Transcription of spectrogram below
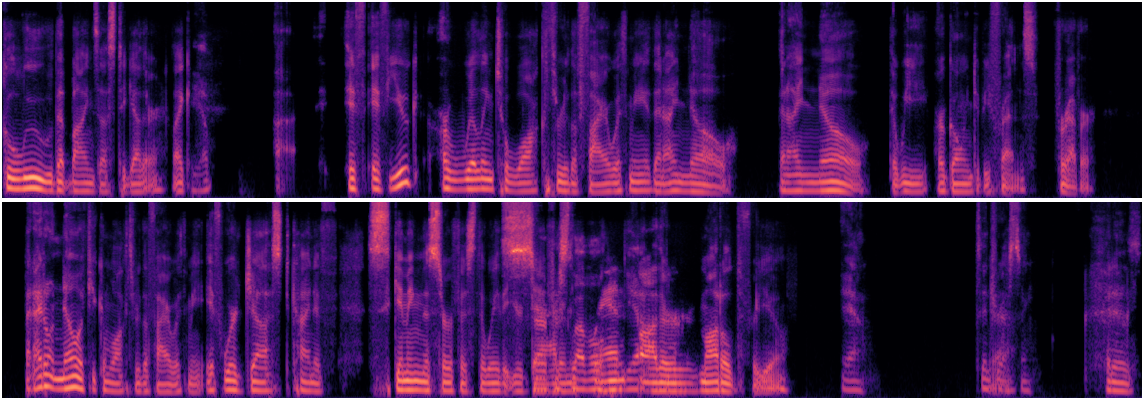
glue that binds us together. Like, Yep. Uh, if if you are willing to walk through the fire with me, then I know, then I know that we are going to be friends forever. But I don't know if you can walk through the fire with me if we're just kind of skimming the surface the way that your dad Surface and your level, yeah. grandfather modeled for you. Yeah. It's interesting. It is.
